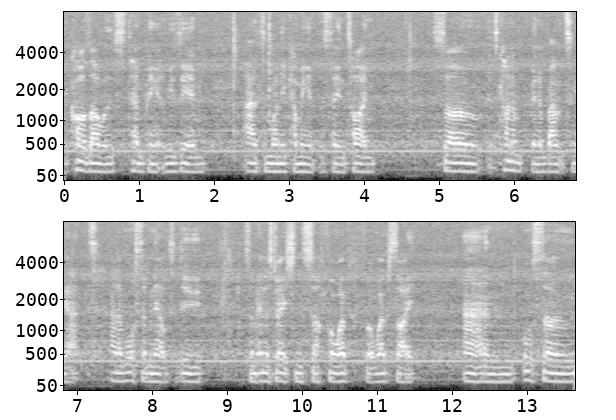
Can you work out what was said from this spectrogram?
because I was temping at the museum, I had some money coming in at the same time so it's kind of been a balancing act and I've also been able to do some illustration stuff for a, web, for a website and also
